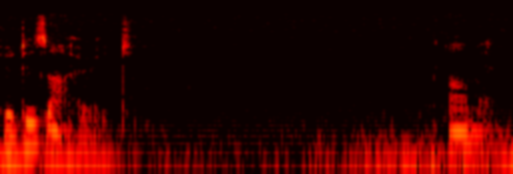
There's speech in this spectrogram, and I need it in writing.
to desire it. Amen.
